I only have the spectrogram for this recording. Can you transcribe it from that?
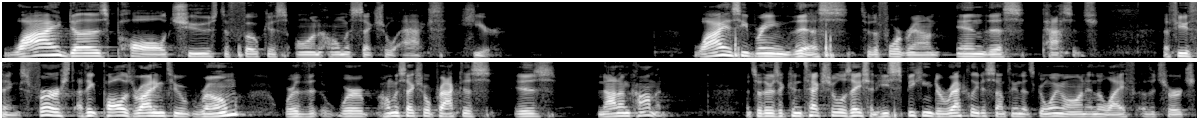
Why does Paul choose to focus on homosexual acts here? Why is he bringing this to the foreground in this passage? A few things. First, I think Paul is writing to Rome, where, the, where homosexual practice is not uncommon. And so there's a contextualization. He's speaking directly to something that's going on in the life of the church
